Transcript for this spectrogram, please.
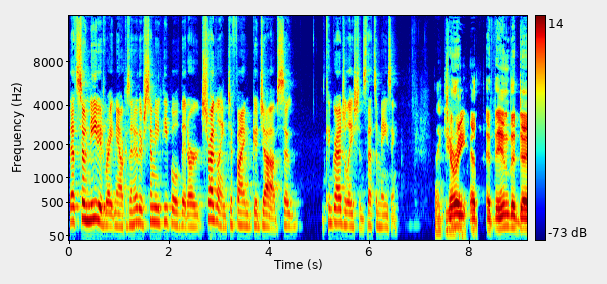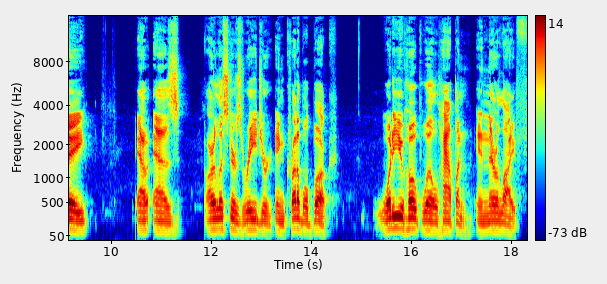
That's so needed right now because I know there's so many people that are struggling to find good jobs. So congratulations. That's amazing. Thank you. Terri, at, at the end of the day, as our listeners read your incredible book, what do you hope will happen in their life?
